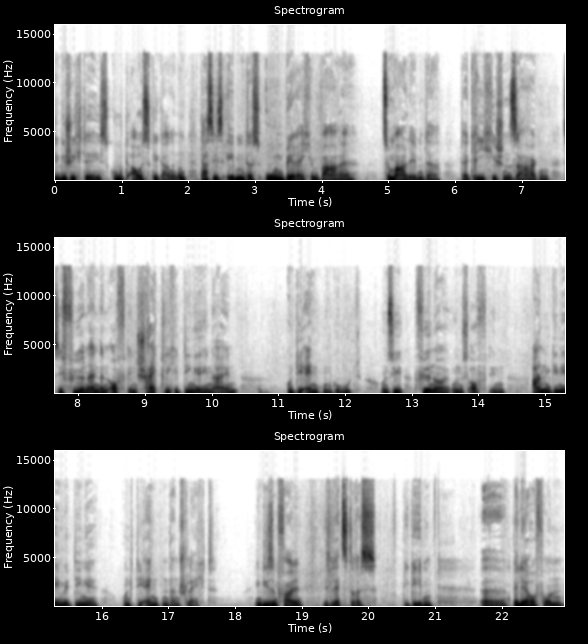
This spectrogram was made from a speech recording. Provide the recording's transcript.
die Geschichte ist gut ausgegangen. Und das ist eben das Unberechenbare, zumal eben der der griechischen Sagen. Sie führen einen dann oft in schreckliche Dinge hinein und die enden gut. Und sie führen uns oft in angenehme Dinge und die enden dann schlecht. In diesem Fall ist Letzteres gegeben. Äh, Bellerophon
